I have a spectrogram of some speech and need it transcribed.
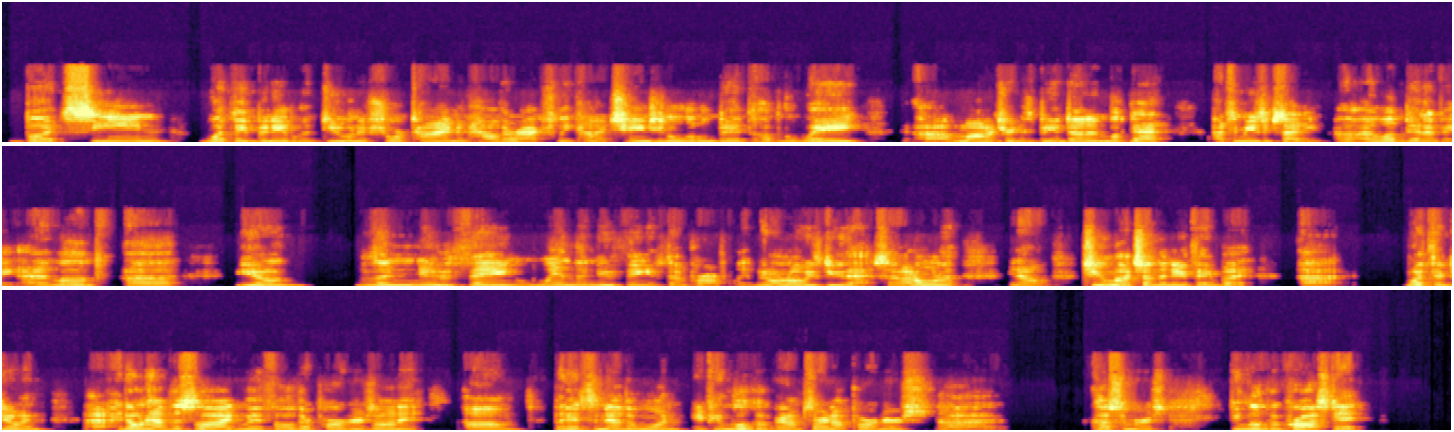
but seeing what they've been able to do in a short time and how they're actually kind of changing a little bit of the way uh, monitoring is being done and looked at, uh, to me is exciting. I, I love to innovate. I love, uh, you know, the new thing when the new thing is done properly. We don't always do that, so I don't want to, you know, too much on the new thing, but uh, what they're doing. I don't have the slide with all their partners on it, um, but it's another one. If you look, I'm sorry, not partners, uh, customers. If you look across it,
